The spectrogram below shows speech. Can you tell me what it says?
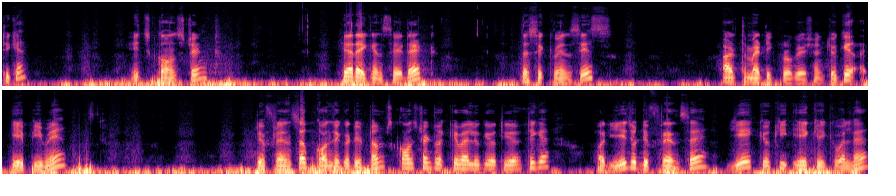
ठीक है? Is constant here I can say that the sequence is arithmetic progression क्योंकि ए पी में difference of consecutive terms constant के वैल्यू की होती है, ठीक है? और ये जो डिफरेंस है, ये क्योंकि एक इक्वल है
